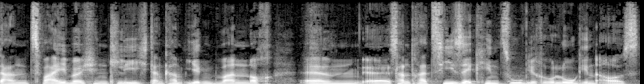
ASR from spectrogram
dann zweiwöchentlich, dann kam irgendwann noch ähm, äh, Sandra Ziesek hinzu, Virologin aus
